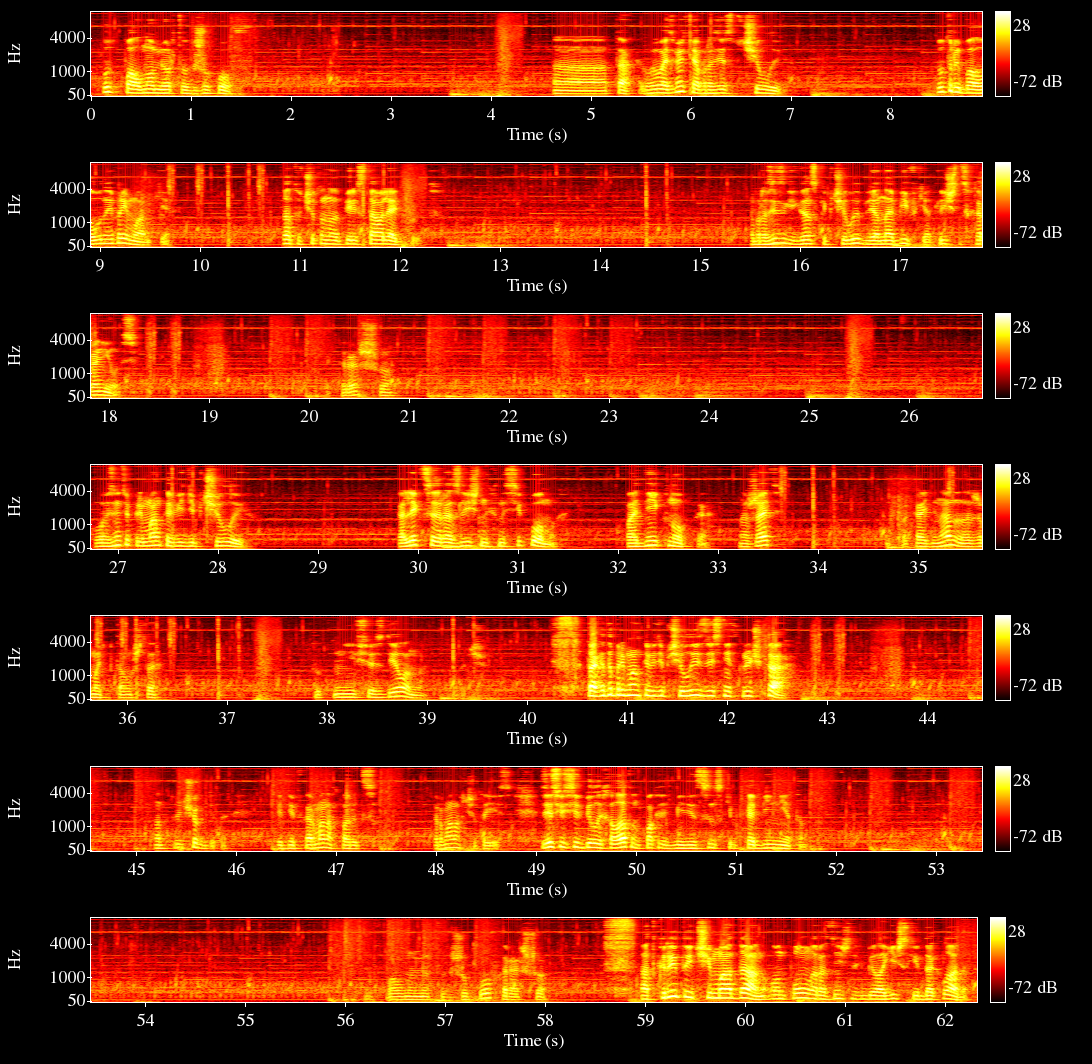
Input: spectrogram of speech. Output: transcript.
Тут полно мертвых жуков. А, так, вы возьмете образец пчелы. Тут рыболовные приманки. Да, тут что-то надо переставлять будет. Образец гигантской пчелы для набивки. Отлично сохранилось. Хорошо. Возьмите приманка в виде пчелы. Коллекция различных насекомых. Под ней кнопка. Нажать. Пока не надо нажимать, потому что тут не все сделано. Так, это приманка в виде пчелы, здесь нет крючка. Надо крючок где-то. Где в карманах порыться. В карманах что-то есть. Здесь висит белый халат, он пахнет медицинским кабинетом. Полно мертвых жуков, хорошо. Открытый чемодан, он полон различных биологических докладов.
